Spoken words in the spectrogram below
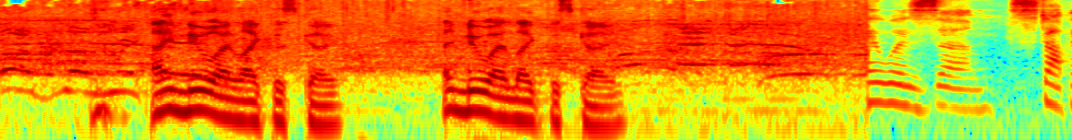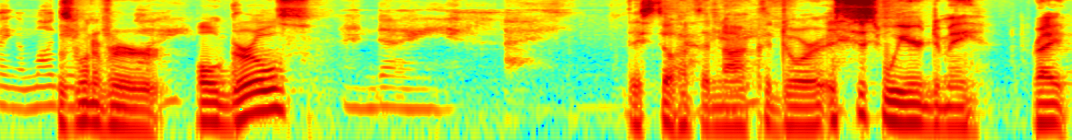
of the wicked. I knew I liked this guy. I knew I liked this guy. I was um, stopping a mug. It was one of her old girls. And I. They still have to knock the door. It's just weird to me, right?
